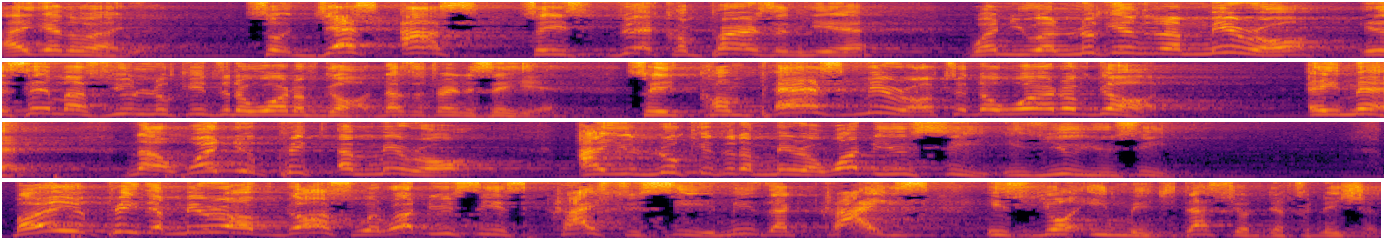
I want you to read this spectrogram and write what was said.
I get the idea. So just as so he's doing a comparison here. When you are looking into the mirror, it's the same as you look into the word of God. That's what I'm trying to say here. So he compares mirror to the word of God. Amen. Now, when you pick a mirror and you look into the mirror, what do you see? Is you you see. But when you pick the mirror of God's word, what do you see? Is Christ you see. It means that Christ is your image. That's your definition.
